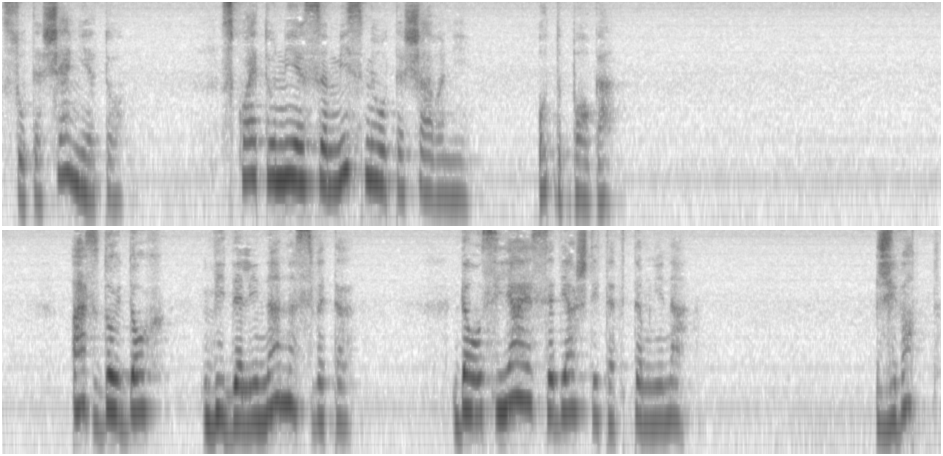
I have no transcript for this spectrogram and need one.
с утешението, с което ние сами сме утешавани от Бога. Аз дойдох виделина на света, да осияе седящите в тъмнина. Живот.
